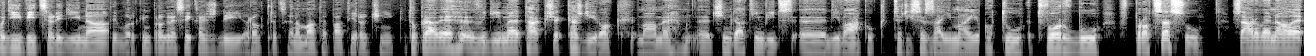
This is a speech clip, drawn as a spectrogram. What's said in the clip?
Chodí více lidí na ty work in progressy každý rok, přece jenom máte pátý ročník. To právě vidíme tak, že každý rok máme eh, čím dál tím víc eh, diváků, kteří se zajímají o tu tvorbu v procesu. Zároveň ale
